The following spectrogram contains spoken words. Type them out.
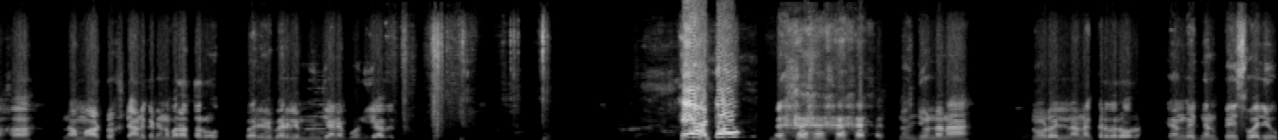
ಆಹಾ, ನಮ್ಮ ಆಟೋ ಸ್ಟ್ಯಾಂಡ್ ಕಡೆನ ಬರತ್ತಾರು? ಬರ್ರಿ ಬರ್ಲಿ ಮುಂಜಾನೆ ಬೋನಿಗೆ ಅದು. ಹೇ ಆಟೋ? ನಂಜುಂಡನ ನೋಡಲ್ಲಿ ನನಗ್ ಕರೆದ್ರ ಅವ್ರ. ಹೆಂಗೈತಿ ನನ್ face value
